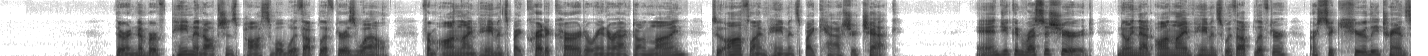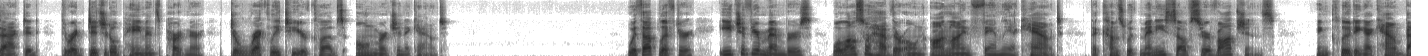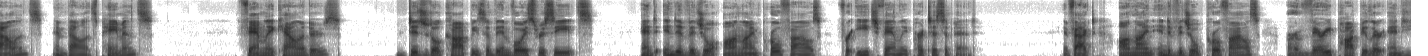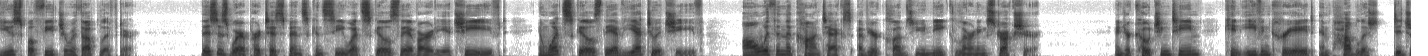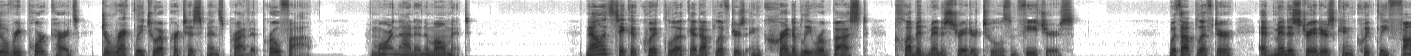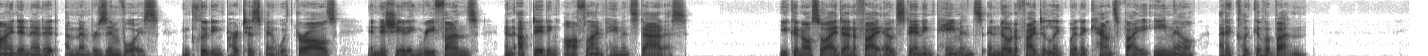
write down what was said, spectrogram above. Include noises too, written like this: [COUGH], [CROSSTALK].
There are a number of payment options possible with Uplifter as well, from online payments by credit card or Interac Online to offline payments by cash or check. And you can rest assured knowing that online payments with Uplifter are securely transacted through our digital payments partner directly to your club's own merchant account. With Uplifter, each of your members will also have their own online family account that comes with many self serve options, including account balance and balance payments, family calendars, digital copies of invoice receipts, and individual online profiles for each family participant. In fact, online individual profiles are a very popular and useful feature with Uplifter. This is where participants can see what skills they have already achieved and what skills they have yet to achieve, all within the context of your club's unique learning structure. And your coaching team can even create and publish digital report cards directly to a participant's private profile, more on that in a moment. Now let's take a quick look at Uplifter's incredibly robust Club Administrator tools and features. With Uplifter, administrators can quickly find and edit a member's invoice, including participant withdrawals, initiating refunds, and updating offline payment status. You can also identify outstanding payments and notify delinquent accounts via email at a click of a button.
